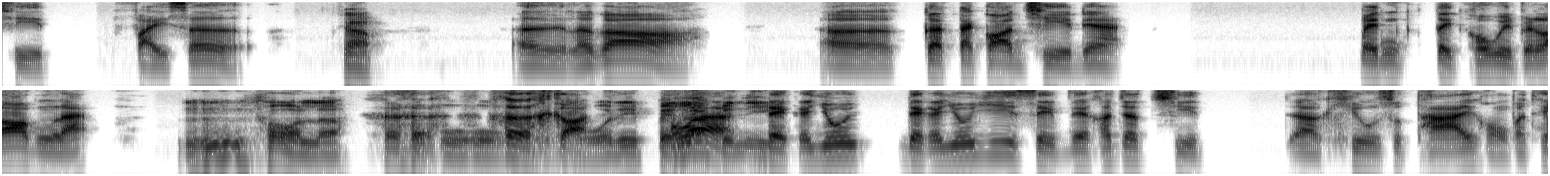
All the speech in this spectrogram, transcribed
ฉีดไฟเซอร์ ครับ เออ แล้วก็ เอ่อแต่ก่อนฉีดเนี่ย เป็นติดโควิดไปรอบนึงแล้วอืมก่อนเหรอโอ้โหก่อนเพราะว่าเด็กอายุ เด็กอายุยี่สิบเนี่ยเขาจะฉีดคิวสุดท้ายของประเท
